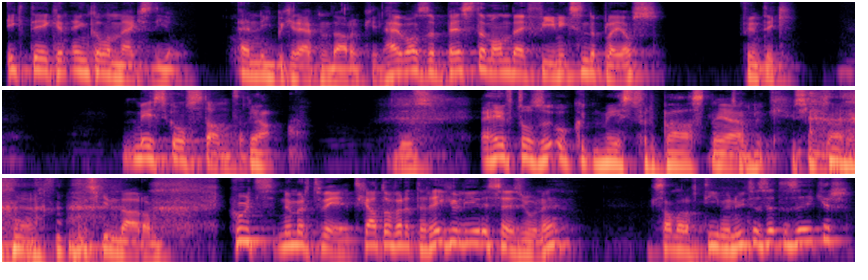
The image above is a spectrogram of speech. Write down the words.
ik teken enkel een max deal. En ik begrijp hem daar ook in. Hij was de beste man bij Phoenix in de playoffs, vind ik. Meest constante. Ja. Dus Hij heeft ons ook het meest verbaasd ja, natuurlijk. misschien, daarom, misschien daarom. Goed, nummer twee. Het gaat over het reguliere seizoen. Hè? Ik zal maar op 10 minuten zetten, zeker?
